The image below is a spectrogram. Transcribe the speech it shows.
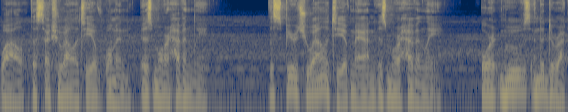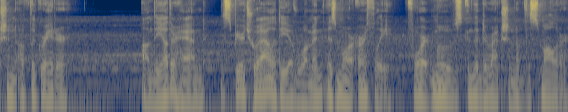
while the sexuality of woman is more heavenly. The spirituality of man is more heavenly, for it moves in the direction of the greater. On the other hand, the spirituality of woman is more earthly, for it moves in the direction of the smaller.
